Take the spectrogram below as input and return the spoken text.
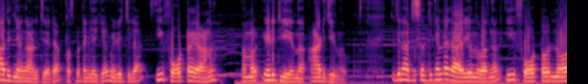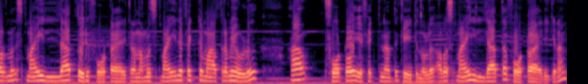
ആദ്യം ഞാൻ കാണിച്ചു തരാം. ബട്ടണിലേക്ക് മേടിച്ചില്ല. ഈ ഫോട്ടോയാണ് നമ്മൾ എഡിറ്റ് ചെയ്യുന്നത് ആഡ് ചെയ്യുന്നത്. ഇതിനകത്ത് ശ്രദ്ധിക്കേണ്ട കാര്യം എന്ന് പറഞ്ഞാൽ ഈ ഫോട്ടോ നോർമൽ സ്മൈൽ ഇല്ലാത്തൊരു ഫോട്ടോ ആയിരിക്കണം. നമ്മൾ സ്മൈൽ എഫക്റ്റ് മാത്രമേ ഉള്ളൂ. ആ ഫോട്ടോ എഫക്റ്റിനകത്ത് കയറ്റുന്നുള്ളൂ അപ്പോൾ സ്മൈൽ ഇല്ലാത്ത ഫോട്ടോ ആയിരിക്കണം.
